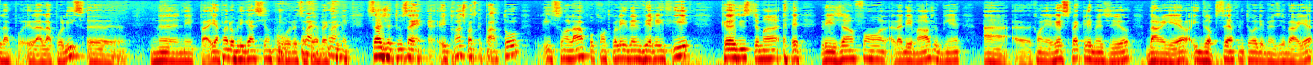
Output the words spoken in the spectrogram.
la, la, police, euh, n'est pas, il n'y a pas d'obligation pour eux de se faire vacciner. Ça, je trouve ça étrange parce que partout, ils sont là pour contrôler, même vérifier que justement les gens font la démarche ou bien à, euh, qu'on respecte les mesures barrières, ils observent plutôt les mesures barrières.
